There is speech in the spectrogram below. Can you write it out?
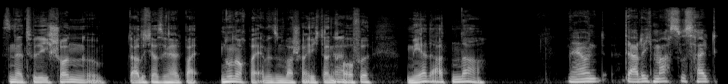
sind natürlich schon, äh, dadurch, dass ich halt bei, nur noch bei Amazon wahrscheinlich dann Ja. kaufe, mehr Daten da. Ja, und dadurch machst du es halt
